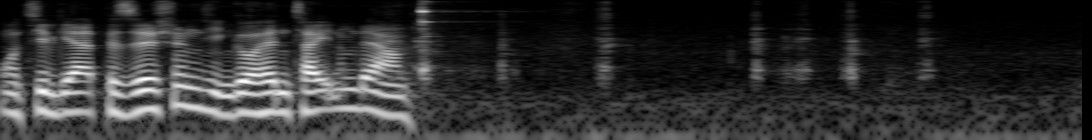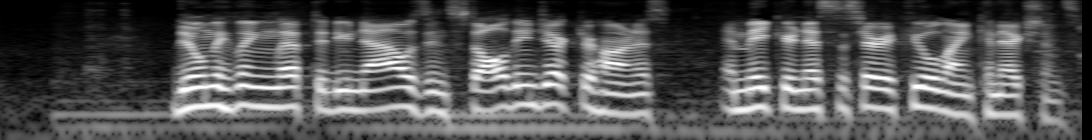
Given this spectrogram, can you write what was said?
Once you've got positioned, you can go ahead and tighten them down. The only thing left to do now is install the injector harness and make your necessary fuel line connections.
